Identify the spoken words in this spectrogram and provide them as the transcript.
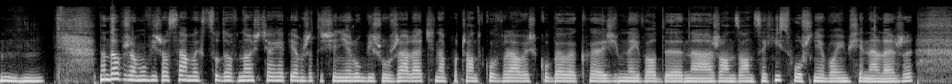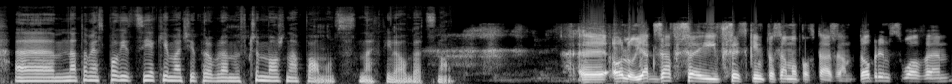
Mhm. No dobrze, mówisz o samych cudownościach. Ja wiem, że ty się nie lubisz użalać. Na początku wylałeś kubełek zimnej wody na rządzących i słusznie, bo im się należy. Natomiast powiedz, jakie macie problemy, w czym można pomóc na chwilę obecną? E, Olu, jak zawsze i wszystkim to samo powtarzam. Dobrym słowem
